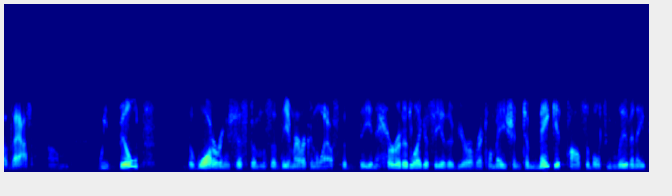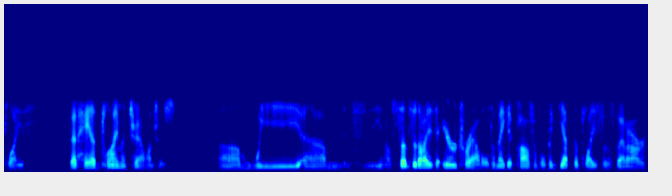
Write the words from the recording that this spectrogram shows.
of that. Um, we built the watering systems of the American West, the, the inherited legacy of the Bureau of Reclamation, to make it possible to live in a place that had climate challenges. Um, we, um, you know, subsidized air travel to make it possible to get to places that are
